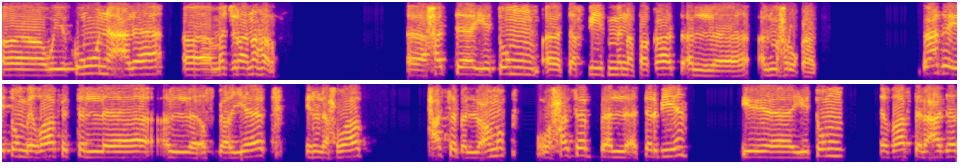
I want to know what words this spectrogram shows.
آه، ويكون على آه، مجرى نهر آه، حتى يتم تخفيف من نفقات المحروقات. بعدها يتم إضافة الإصبعيات إلى الأحواض حسب العمق وحسب التربية يتم إضافة العدد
